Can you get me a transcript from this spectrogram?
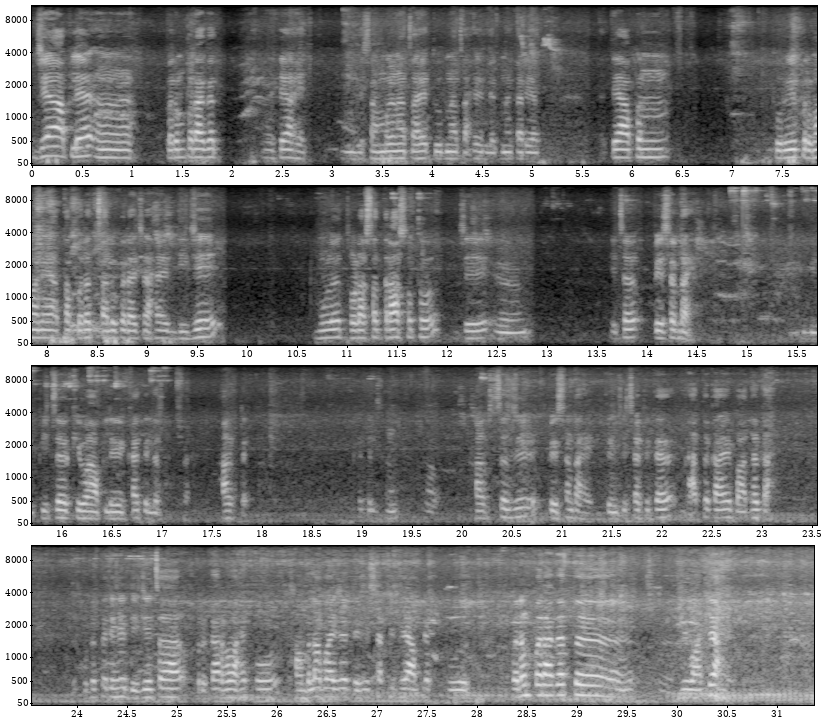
ज्या आपल्या परंपरागत हे आहेत म्हणजे सांभाळण्याचं आहे तुरणाचं आहे लग्न कार्यात ते आपण पूर्वीप्रमाणे आता परत चालू करायचे आहे. डी जेमुळं थोडासा त्रास होतो जे याचं पेशंट आहे. बी पीचं किंवा आपले काय त्याला हार्ट काय त्याला सांग हार्टचं जे पेशंट आहे त्यांच्यासाठी त्या घातक आहे बाधक आहे. कुठंतरी हे डीजेचा प्रकार हो आहे तो थांबला पाहिजे. त्याच्यासाठी जे आपले पु- परंपरागत जे वाद्य आहे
